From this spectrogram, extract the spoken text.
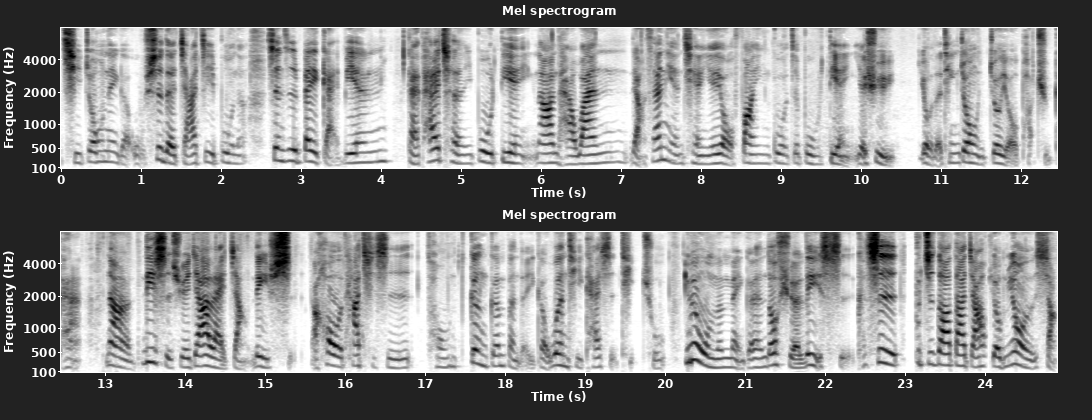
其中那个《武士的家计簿》呢，甚至被改编。改拍成一部电影，那台湾两三年前也有放映过这部电影，也许有的听众就有跑去看。那历史学家来讲历史。然后他其实从更根本的一个问题开始提出，因为我们每个人都学历史，可是不知道大家有没有想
